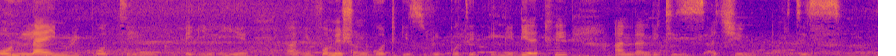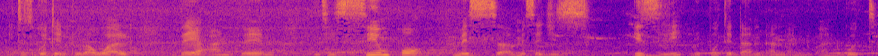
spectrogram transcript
online reporting in, in, uh, information got is reported immediately and and it is achieved it is it is gotten to the world there and then it is simple mess, uh, messages easily reported and, and, and, got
